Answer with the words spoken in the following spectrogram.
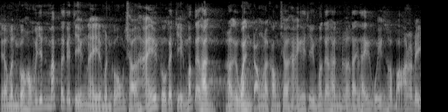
rồi mình cũng không có dính mắc tới cái chuyện này mình cũng không sợ hãi của cái chuyện mất cái thân. Đó, cái quan trọng là không sợ hãi cái chuyện mất cái thân nữa tại thấy quyển rồi bỏ nó đi.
